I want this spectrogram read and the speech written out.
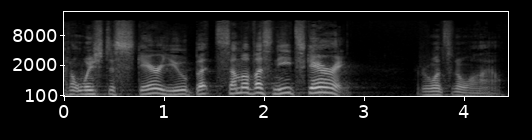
I don't wish to scare you, but some of us need scaring every once in a while.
